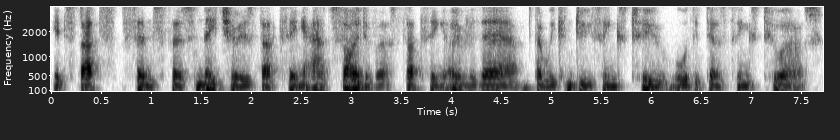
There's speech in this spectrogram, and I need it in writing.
It's that sense that nature is that thing outside of us, that thing over there that we can do things to or that does things to us.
